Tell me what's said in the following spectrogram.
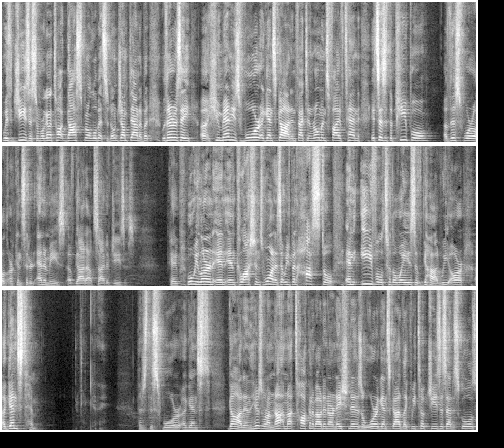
with Jesus, and we're going to talk gospel a little bit, so don't jump down it. But there is a, a humanity's war against God. In fact, in Romans 5:10, it says that the people of this world are considered enemies of God outside of Jesus. Okay, what we learn in, in Colossians 1 is that we've been hostile and evil to the ways of God. We are against Him. Okay. There's this war against God. And here's what I'm not I'm not talking about in our nation today. There's a war against God like we took Jesus out of schools.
